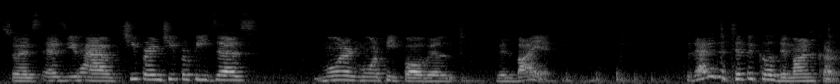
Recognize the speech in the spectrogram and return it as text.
So as, as you have cheaper and cheaper pizzas, more and more people will, will buy it. So that is a typical demand curve.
